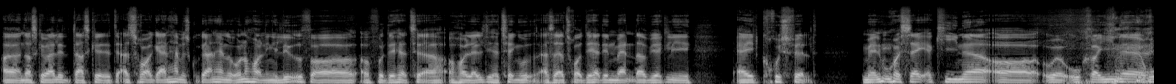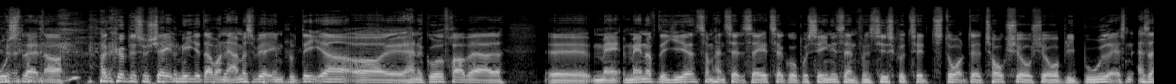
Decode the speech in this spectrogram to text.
Og der skal være lidt, der skal, jeg tror gerne, han skulle gerne have noget underholdning i livet for at, at få det her til at, at holde alle de her ting ud. Altså jeg tror, at det her det er en mand, der virkelig er i et krydsfelt mellem USA og Kina og øh, Ukraine og Rusland, og har købt et socialt medie, der var nærmest ved at implodere, og øh, han er gået fra at være øh, man of the year, som han selv sagde, til at gå på scene i San Francisco til et stort uh, talkshow show og blive buet af. Sådan, altså,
